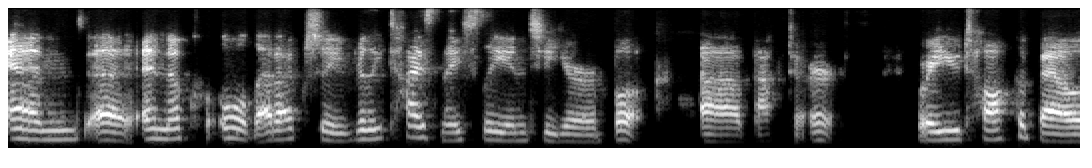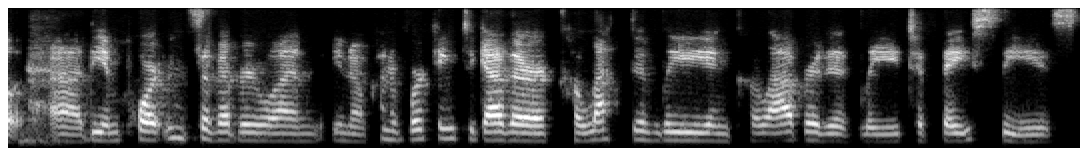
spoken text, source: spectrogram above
And uh, and Nicole, that actually really ties nicely into your book, uh, Back to Earth, where you talk about uh, the importance of everyone, you know, kind of working together collectively and collaboratively to face these,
